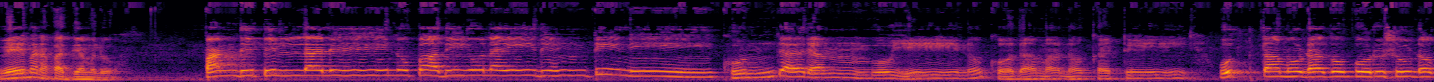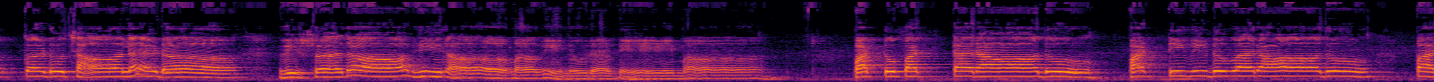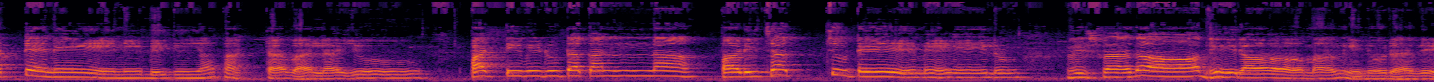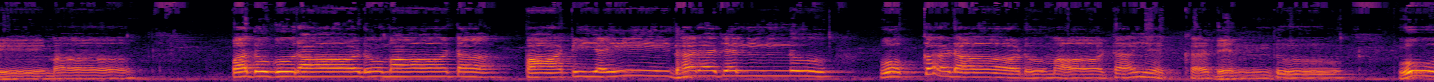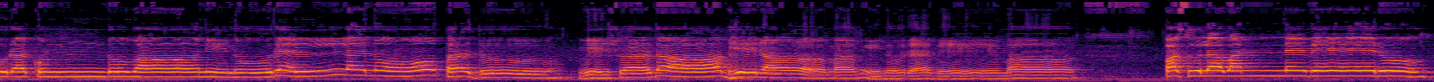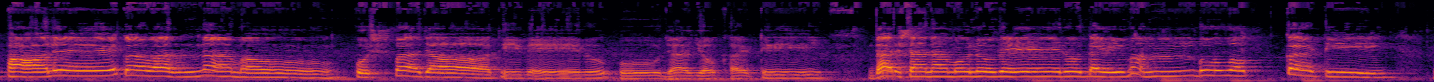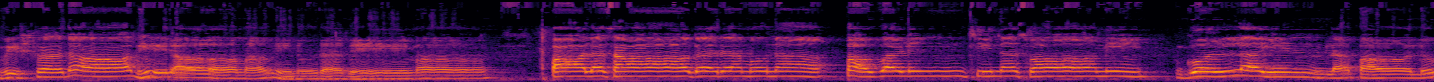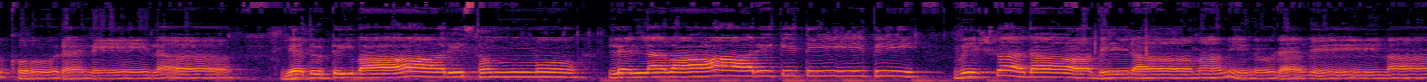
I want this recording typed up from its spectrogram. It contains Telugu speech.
వేమన పద్యములు. పంది పిల్లలీను పదియునైదింటిని కుంజరంబుయీను కొదమనొకటి. ఉత్తముడగు పురుషుడొక్కడు చాలడా విశ్వదాభిరామ వినురవేమా. పట్టు పట్టరాదు పట్టి విడువరాదు పట్టెనేని బిగియ పట్టవలయు. పట్టి విడుట కన్నా పడి చచ్చుటే మేలు. విశ్వదాభిరామ వినురవేమా పదుగురాడు మాట పాటి అయి ధరజల్లు. ఒక్కడాడు మాట ఎక్కదెందు. ఊరకుండు వాని నూరెల్లనోపదు విశ్వదాభిరామ వినురవేమా పశుల వన్నె వేరు పాలేక వర్ణమౌ పుష్పజాతి వేరు పూజయొకటి దర్శనములు వేరు దైవంబు ఒక్కటి విశ్వదాభిరామ వినురవేమ. పాలసాగరమున పవ్వళించిన స్వామి గొల్ల ఇండ్ల పాలు కోరనేల ఎదుటి వారి సొమ్ము లెల్లవారికి తీపి విశ్వదాభిరామ వినురవేమా.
